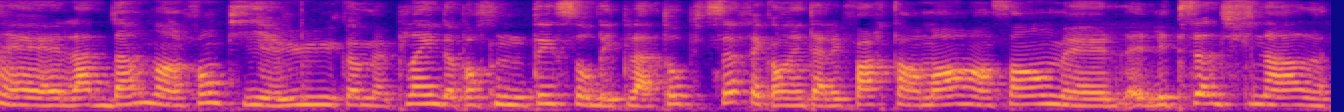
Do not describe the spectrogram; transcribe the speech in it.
Euh, là-dedans dans le fond puis il y a eu comme plein d'opportunités sur des plateaux puis tout ça fait qu'on est allé faire temps mort ensemble euh, l'épisode final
